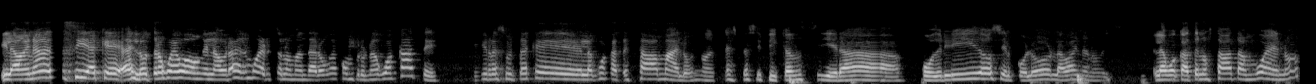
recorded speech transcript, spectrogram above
Y la vaina decía que el otro huevón en la hora del almuerzo lo mandaron a comprar un aguacate y resulta que el aguacate estaba malo, no especifican si era podrido, si el color, la vaina no dice. El aguacate no estaba tan bueno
